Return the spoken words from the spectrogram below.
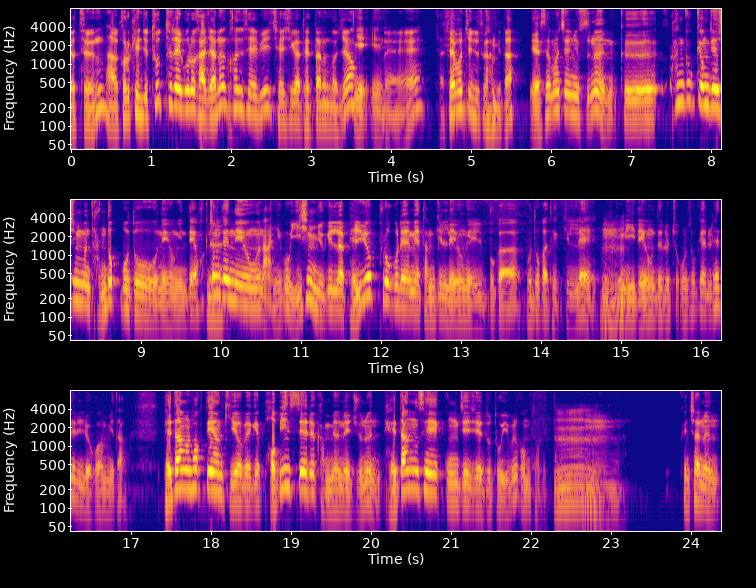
여튼 아 그렇게 이제 two-track으로 가자는 컨셉이 제시가 됐다는 거죠. 예, 예. 네. 자 세 번째 뉴스 갑니다. 예, 세 번째 뉴스는 그 한국경제신문 단독 보도 내용인데 확정된 내용은 아니고 26일 날 value 프로그램에 담길 내용의 일부가 보도가 됐길래 좀이 내용들을 조금 소개를 해 드리려고 합니다. 배당을 확대한 기업에게 법인세를 감면해 주는 배당세 공제 제도 도입을 검토하겠다. 음. 괜찮은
